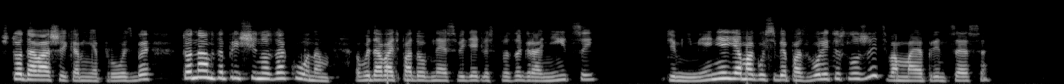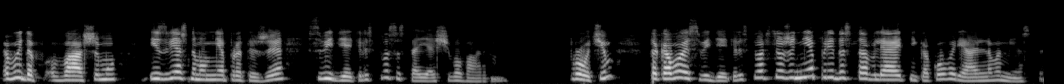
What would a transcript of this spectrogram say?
Что до вашей ко мне просьбы, то нам запрещено законом выдавать подобное свидетельство за границей. Тем не менее, я могу себе позволить услужить вам, моя принцесса, выдав вашему известному мне протеже свидетельство состоящего в армии. Впрочем, таковое свидетельство все же не предоставляет никакого реального места.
